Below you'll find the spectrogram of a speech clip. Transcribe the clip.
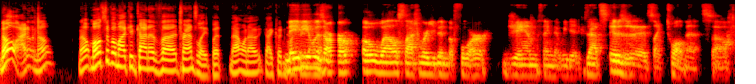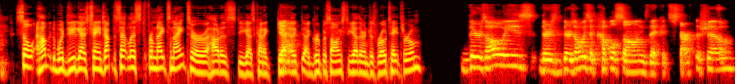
no, I don't know. No, most of them I could kind of uh, translate, but that one I, I couldn't. Maybe it was out. our oh well slash where you been before jam thing that we did because that's it is it's like 12 minutes so So, how would you guys change up the set list from night to night, or how does do you guys kind of get a, a group of songs together and just rotate through them? there's always there's there's always a couple songs that could start the show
